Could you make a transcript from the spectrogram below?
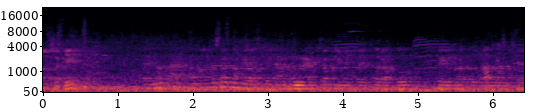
Dobrze, pięknie. No tak, no, na pewno miał swój nadzór, jak ciągniemy tutaj co roku. W tym roku udało nam się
